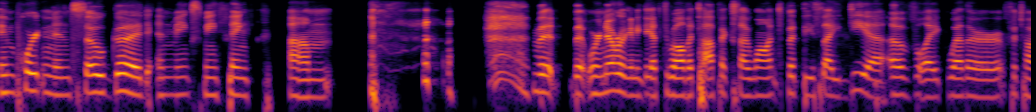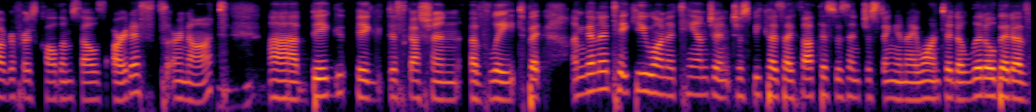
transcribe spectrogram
important and so good, and makes me think. Um, that that we're never going to get through all the topics I want, but this idea of like whether photographers call themselves artists or not, mm-hmm. uh, big big discussion of late. But I'm going to take you on a tangent just because I thought this was interesting and I wanted a little bit of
